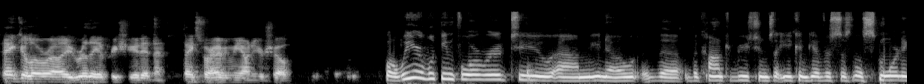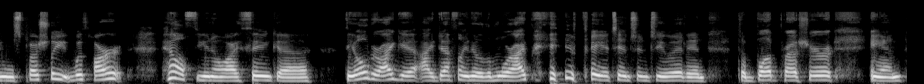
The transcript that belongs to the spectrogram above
Thank you, Laura. I really appreciate it. And thanks for having me on your show. Well, we are looking forward to, um, you know, the, the contributions that you can give us this, this morning, especially with heart health. You know, I think uh, the older I get, I definitely know the more I pay, pay attention to it and to blood pressure and,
